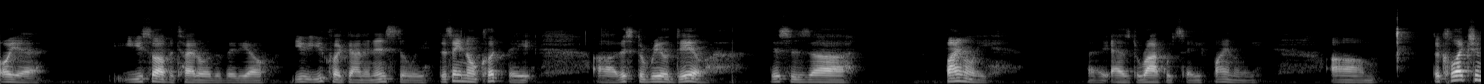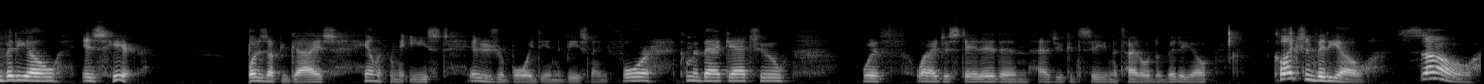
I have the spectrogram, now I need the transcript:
Oh yeah, you saw the title of the video. You you clicked on it instantly. This ain't no clickbait. Uh, this is the real deal. This is uh, finally, uh, as The Rock would say, finally. Um, the collection video is here. What is up, you guys? Hailing from the East, it is your boy Dan the Beast 94 coming back at you with what I just stated, and as you can see in the title of the video, collection video. So,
